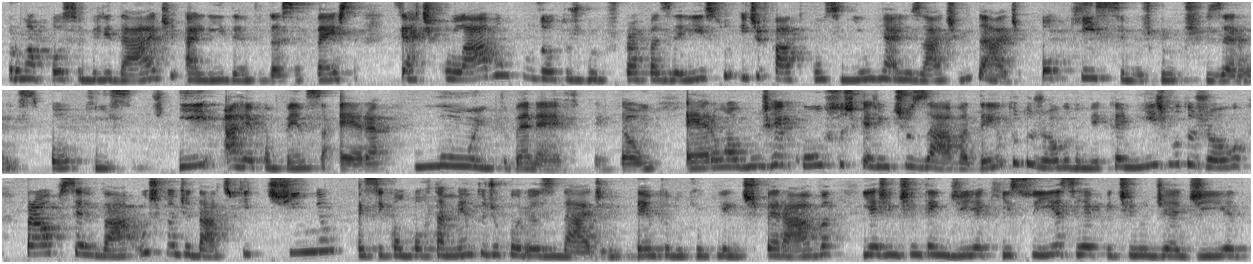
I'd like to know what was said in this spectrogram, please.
por uma possibilidade ali dentro dessa festa, se articulavam com os outros grupos para fazer isso e, de fato, conseguiam realizar a atividade. Pouquíssimos grupos fizeram isso, pouquíssimos. E a recompensa era muito benéfica. Então, eram alguns recursos que a gente usava dentro do jogo, do mecanismo do jogo, para observar os candidatos que tinham esse comportamento de curiosidade dentro do que o cliente esperava e a gente entendia que isso ia se repetir no dia a dia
